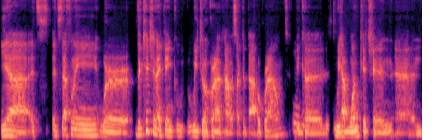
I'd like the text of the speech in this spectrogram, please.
Yeah, it's it's definitely where the kitchen. I think we joke around how it's like the battleground mm-hmm. because we have one kitchen and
